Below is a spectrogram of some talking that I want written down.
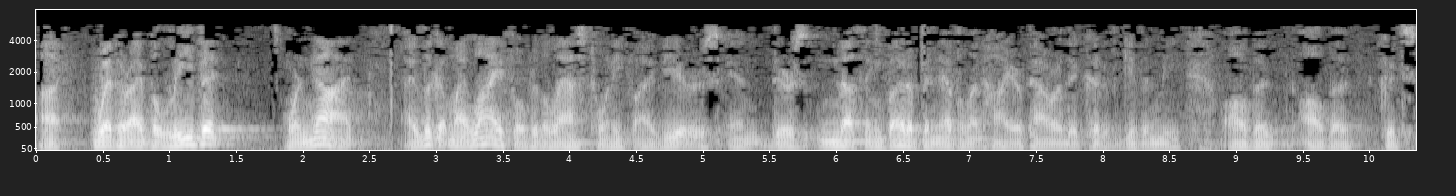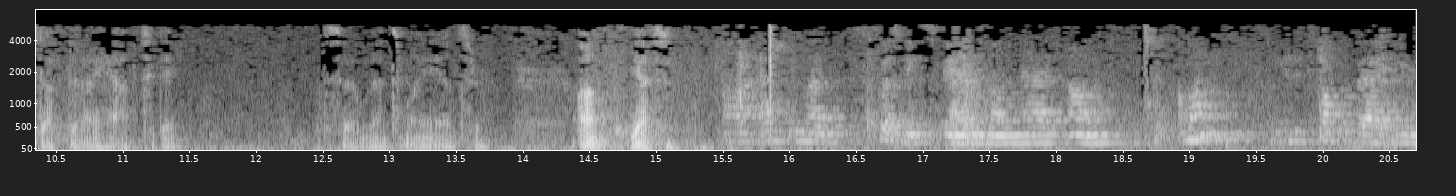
uh, whether I believe it or not. I look at my life over the last 25 years, and there's nothing but a benevolent higher power that could have given me all the all the good stuff that I have today. So that's my answer. Um, yes. Uh, actually, my question expands on that. Um, I want you to talk about your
